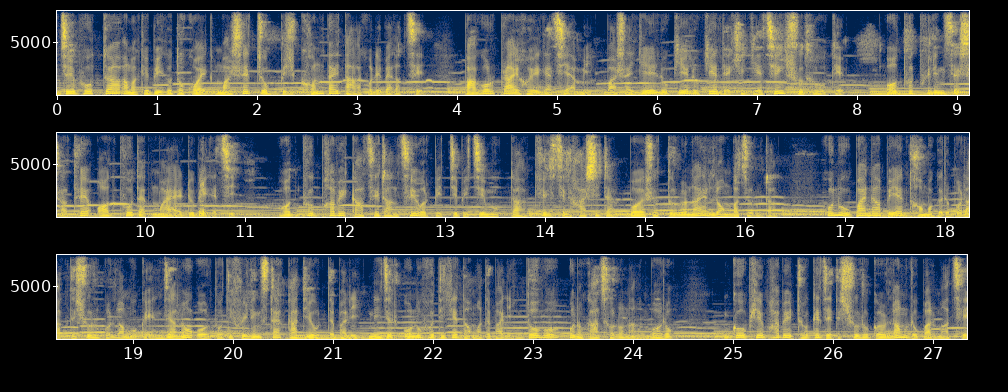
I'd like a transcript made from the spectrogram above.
যে ভূতটা আমাকে বিগত কয়েক মাসে চব্বিশ ঘন্টায় তাড়া করে বেড়াচ্ছে। পাগল প্রায় হয়ে গেছি আমি। বাসায় গিয়ে লুকিয়ে লুকিয়ে দেখে গিয়েছি শুধু ওকে। অদ্ভুত ফিলিংসের সাথে অদ্ভুত এক মায়ায় ডুবে গেছি। অদ্ভুতভাবে কাছে টানছে ওর পিচ্ছি পিচ্ছি মুখটা খিলছিল হাসিটা, বয়সের তুলনায় লম্বা চুরুটা কোনো উপায় না পেয়ে ধমকের উপর রাখতে শুরু করলাম ওকে, যেন ওর প্রতি ফিলিংসটা কাটিয়ে উঠতে পারি, নিজের অনুভূতিকে দমাতে পারি। তবুও কোনো কাজ হলো না বড় গভীরভাবে ঢুকে যেতে শুরু করলাম রূপার মাঝে।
